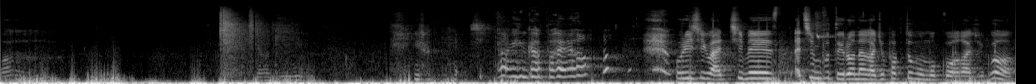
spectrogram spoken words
와. 여기 이렇게 식당인가 봐요. 우리 지금 아침에 아침부터 일어나가지고 밥도 못 먹고 와가지고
